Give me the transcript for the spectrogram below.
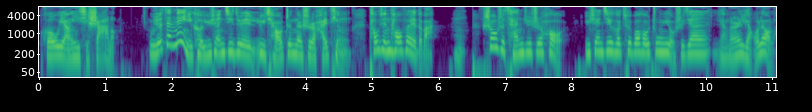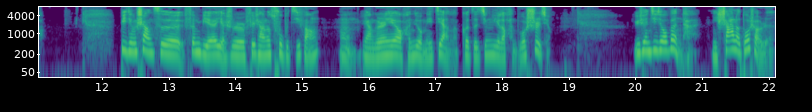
和欧阳一起杀了。我觉得在那一刻，于玄机对绿桥真的是还挺掏心掏肺的吧。嗯，收拾残局之后，于玄机和崔伯侯终于有时间两个人聊聊了。毕竟上次分别也是非常的猝不及防。嗯，两个人也有很久没见了，各自经历了很多事情。于玄机就问他：“你杀了多少人？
